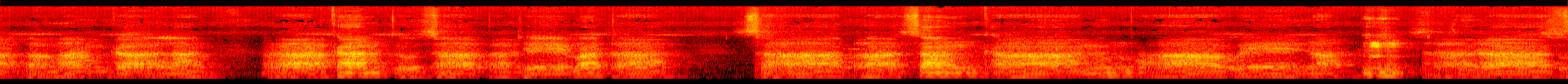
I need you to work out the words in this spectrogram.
พพมังคลังราคันตุสัพพเทวตาสัพพสังฆานุภาเวนะสารโส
